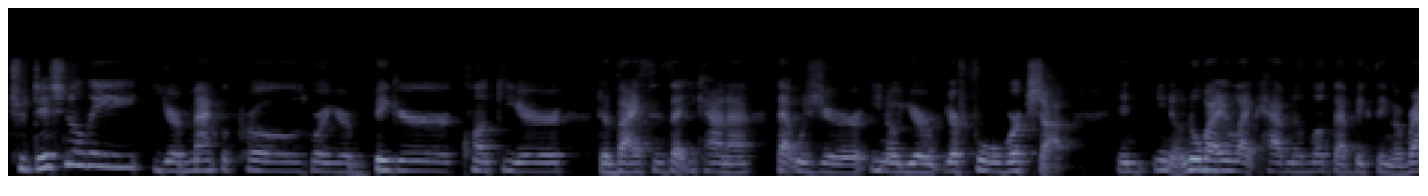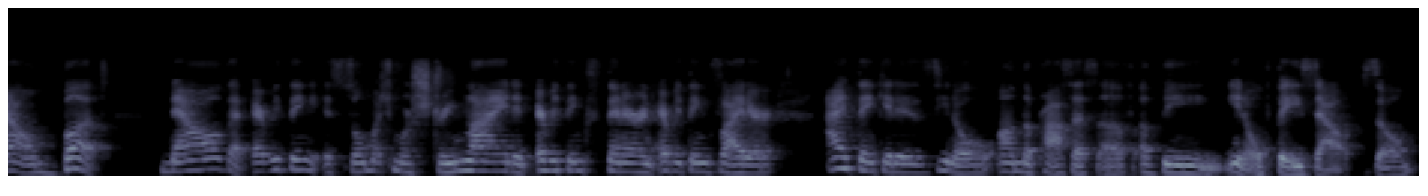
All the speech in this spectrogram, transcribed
traditionally your MacBook Pros were your bigger, clunkier devices that you kind of that was your, you know, your your full workshop. And you know, nobody liked having to lug that big thing around, but now that everything is so much more streamlined and everything's thinner and everything's lighter, I think it is, you know, on the process of of being, you know, phased out. So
